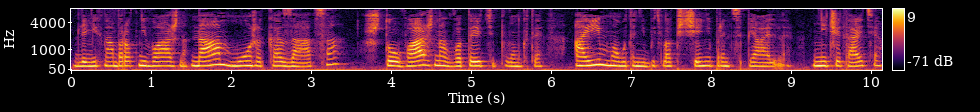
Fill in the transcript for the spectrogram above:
для них наоборот не важно. Нам может казаться, что важно вот эти пункты, а им могут они быть вообще не принципиальны. Не читайте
